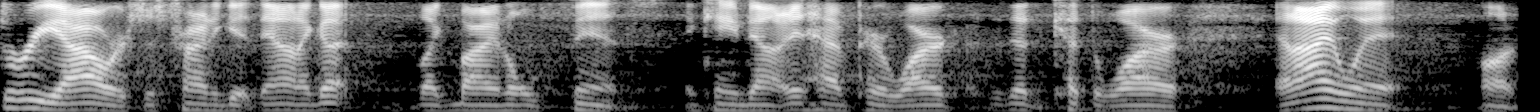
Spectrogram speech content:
three hours just trying to get down. I got like by an old fence and came down. I didn't have a pair of wire. I didn't cut the wire, and I went on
